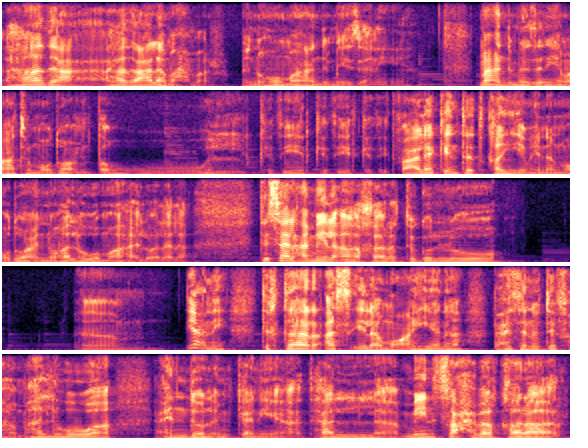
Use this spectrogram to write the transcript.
هذا هذا علم أحمر إنه هو ما عنده ميزانية. ما عنده ميزانية معناته الموضوع مطول كثير كثير كثير. فعليك أنت تقيم هنا الموضوع إنه هل هو مؤهل ولا لا. تسأل عميل آخر تقول له يعني تختار أسئلة معينة بحيث إنه تفهم هل هو عنده الامكانيات هل مين صاحب القرار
